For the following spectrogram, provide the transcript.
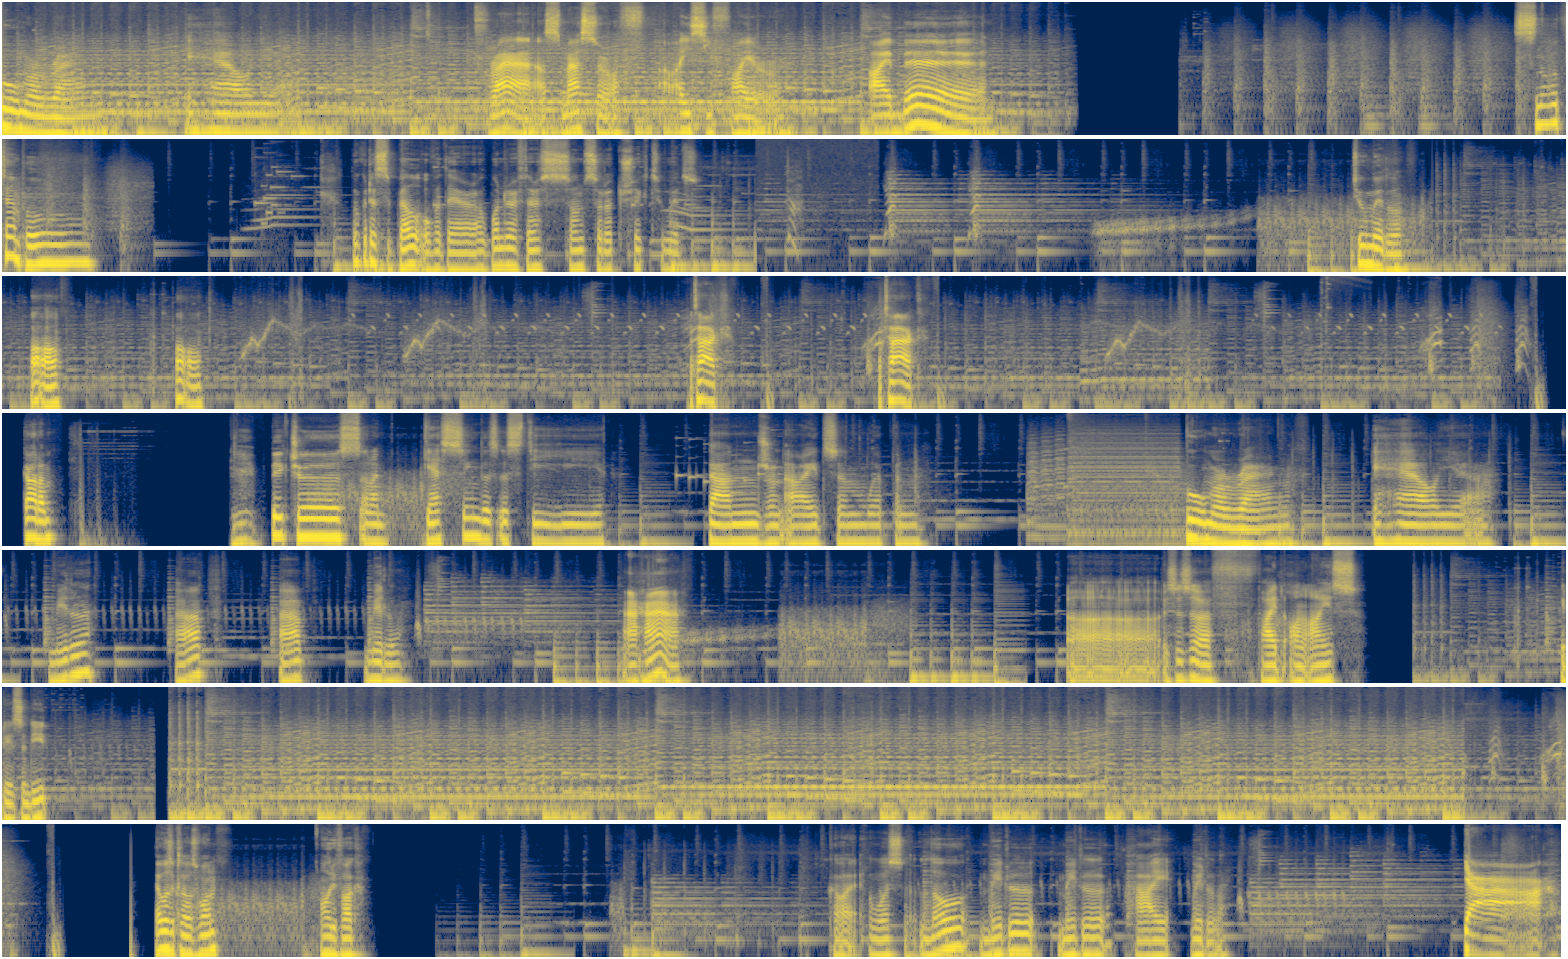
Boomerang. Hell yeah. Fraaz, master of icy fire. I bet. Snow Temple. Look at this bell over there. I wonder if there's some sort of trick to it. Two middle. Uh-oh. Uh-oh. Attack! Attack! Got him. Pictures, and I'm guessing this is the dungeon item weapon. Boomerang. Hell yeah. Middle, up, up, middle. Aha! Uh, is this a fight on ice? It is indeed. That was a close one. Holy fuck. Okay, it was low, middle, middle, high, middle. Yeah!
